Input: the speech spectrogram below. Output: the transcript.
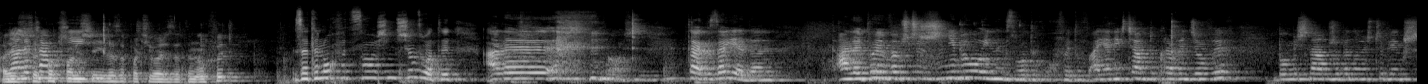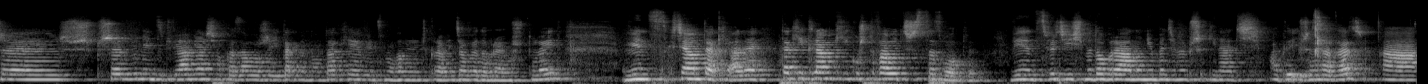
Ale no ale jeszcze klamki... pochwal się, ile zapłaciłaś za ten uchwyt? Za ten uchwyt są 80 zł, ale. tak, za jeden. Ale powiem Wam szczerze, że nie było innych złotych uchwytów, a ja nie chciałam tu krawędziowych, bo myślałam, że będą jeszcze większe sz- przerwy między drzwiami, a się okazało, że i tak będą takie, więc mogłam mieć krawędziowe, dobra, już too late. Więc chciałam takie, ale takie klamki kosztowały 300 zł. Więc stwierdziliśmy, dobra, no nie będziemy przykinać A ty i ile? przesadzać. A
